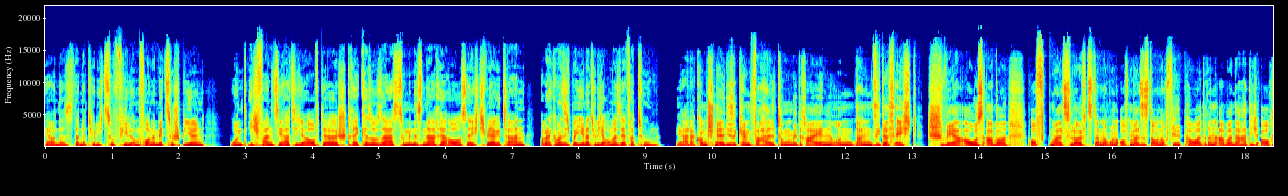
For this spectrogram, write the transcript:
Ja, und das ist dann natürlich zu viel, um vorne mitzuspielen. Und ich fand, sie hat sich auch auf der Strecke, so sah es zumindest nachher aus, echt schwer getan. Aber da kann man sich bei ihr natürlich auch immer sehr vertun. Ja, da kommt schnell diese Kämpferhaltung mit rein und dann sieht das echt schwer aus, aber oftmals läuft es dann noch und oftmals ist da auch noch viel Power drin. Aber da hatte ich auch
